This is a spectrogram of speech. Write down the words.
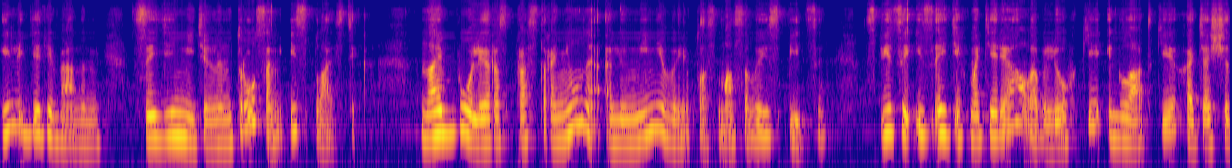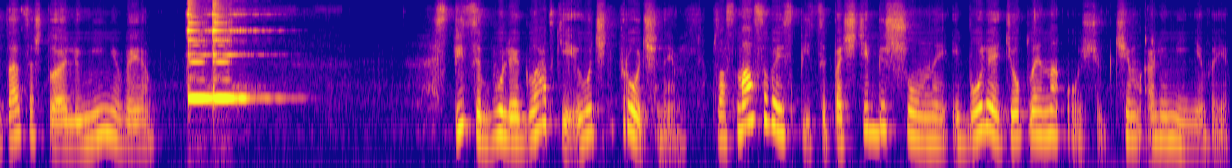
или деревянными, соединительным тросом из пластика. Наиболее распространены алюминиевые пластмассовые спицы. Спицы из этих материалов легкие и гладкие, хотя считается, что алюминиевые Спицы более гладкие и очень прочные. Пластмассовые спицы почти бесшумные и более теплые на ощупь, чем алюминиевые.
